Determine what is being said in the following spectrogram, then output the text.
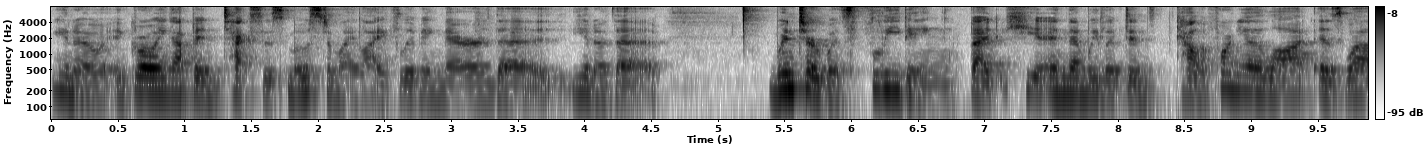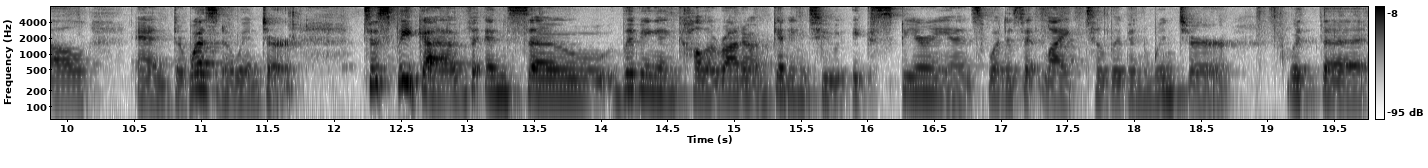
you know, growing up in Texas most of my life, living there, the, you know, the winter was fleeting, but here, and then we lived in California a lot as well, and there was no winter to speak of. And so living in Colorado, I'm getting to experience what is it like to live in winter with the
